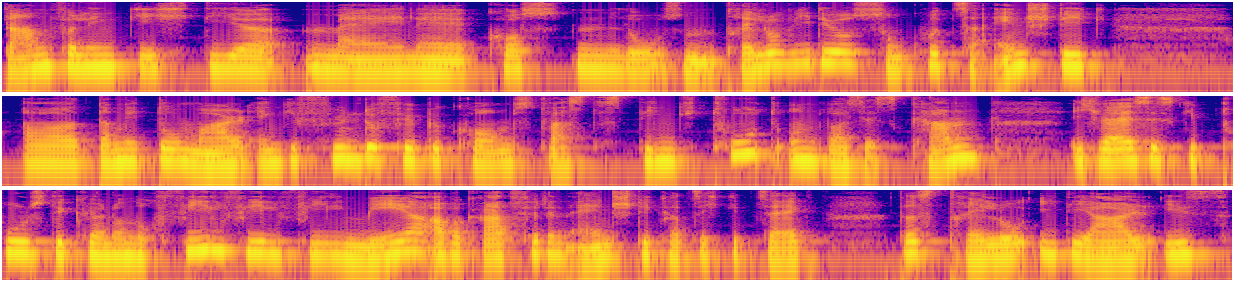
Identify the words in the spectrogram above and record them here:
dann verlinke ich dir meine kostenlosen Trello-Videos, so ein kurzer Einstieg. äh, damit du mal ein Gefühl dafür bekommst, was das Ding tut und was es kann. Ich weiß, es gibt Tools, die können noch viel, viel, viel mehr, aber gerade für den Einstieg hat sich gezeigt, dass Trello ideal ist.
